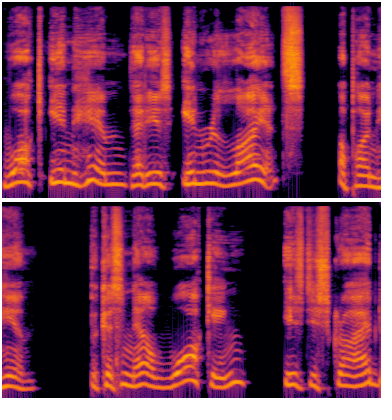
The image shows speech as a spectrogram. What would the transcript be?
Walk in him, that is, in reliance upon him, because now walking is described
